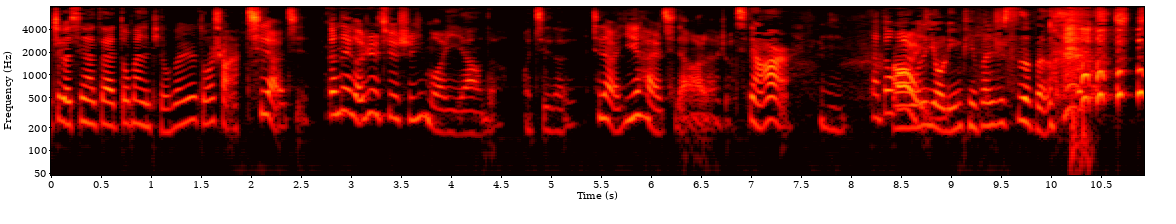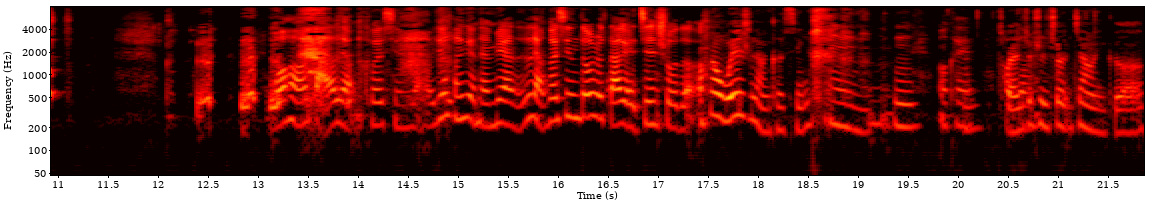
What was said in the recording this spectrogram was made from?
这个现在在豆瓣的评分是多少啊？七点几，跟那个日剧是一模一样的，我记得七点一还是七点二来着？七点二。嗯，但豆啊，瓣我的有零评分是四分。我好像打了两颗星吧，我觉得很给他面子，这两颗星都是打给金叔的。那我也是两颗星。嗯 嗯，OK，好的反正就是这这样一个，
